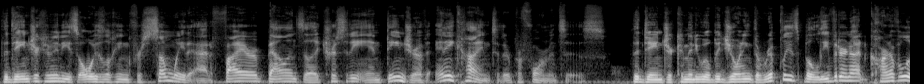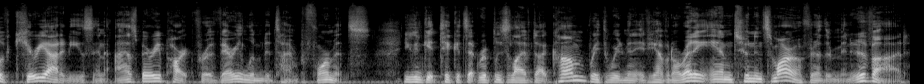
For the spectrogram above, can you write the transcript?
The Danger Committee is always looking for some way to add fire, balance, electricity, and danger of any kind to their performances. The Danger Committee will be joining the Ripley's Believe It or Not Carnival of Curiosities in Asbury Park for a very limited time performance. You can get tickets at ripleyslive.com, rate the Weird Minute if you haven't already, and tune in tomorrow for another Minute of Odd.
